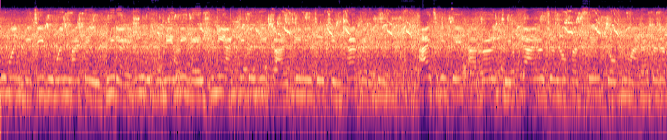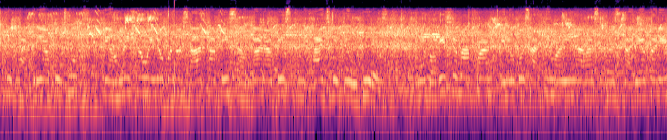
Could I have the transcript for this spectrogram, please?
વુમન બીજી વુમન માટે ઊભી રહે અને એમની હેલ્થની આટલી બધી કાળજીની જે ચિંતા કરે છે આ જ રીતે આગળ જેટલા આયોજનો કરશે તો હું મારા તરફથી ખાતરી આપું છું કે હંમેશા હું એ લોકોનો સાથ આપીશ, સહકાર આપીશ અને આ જ રીતે ઊભી રહીશ. અને ભવિષ્યમાં પણ એ લોકો સાથે મળીને આવા સરસ કાર્ય કરે.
